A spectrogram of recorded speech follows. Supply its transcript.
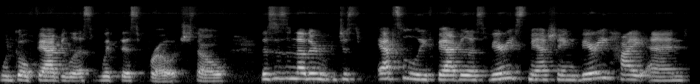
would go fabulous with this brooch. So this is another just absolutely fabulous, very smashing, very high end.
